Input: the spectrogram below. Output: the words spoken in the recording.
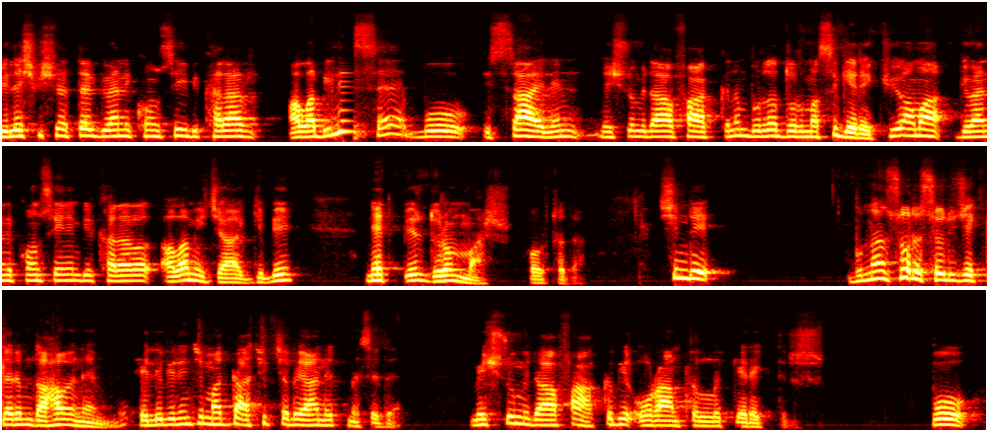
Birleşmiş Milletler Güvenlik Konseyi bir karar alabilirse bu İsrail'in meşru müdafaa hakkının burada durması gerekiyor ama Güvenlik Konseyi'nin bir karar alamayacağı gibi net bir durum var ortada. Şimdi bundan sonra söyleyeceklerim daha önemli. 51. madde açıkça beyan etmese de meşru müdafaa hakkı bir orantılılık gerektirir. Bu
